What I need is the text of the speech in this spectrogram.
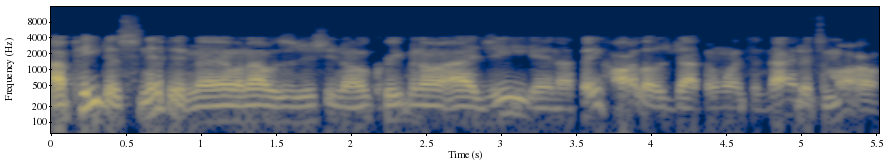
I peeped a snippet, man, when I was just you know creeping on IG, and I think Harlow's dropping one tonight or tomorrow.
